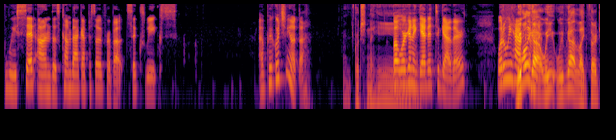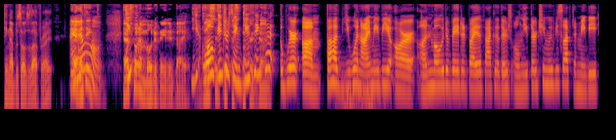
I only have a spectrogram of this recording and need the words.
we sit on this comeback episode for about six weeks. I'll pick which nota. Kuch nahi. But we're gonna get it together. What do we have? We only got up? we we've got like 13 episodes left, right? I Yeah, I think know. That's what think- I'm motivated by. Yeah, well, just get this interesting. Do you think done. that we're um Fahad, you and I maybe are unmotivated by the fact that there's only 13 movies left and maybe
